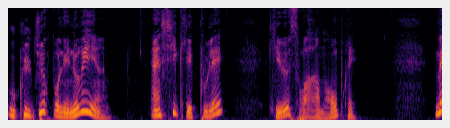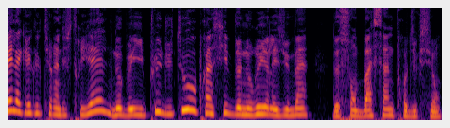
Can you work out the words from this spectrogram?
ou cultures pour les nourrir, ainsi que les poulets, qui eux sont rarement au pré. Mais l'agriculture industrielle n'obéit plus du tout au principe de nourrir les humains de son bassin de production,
